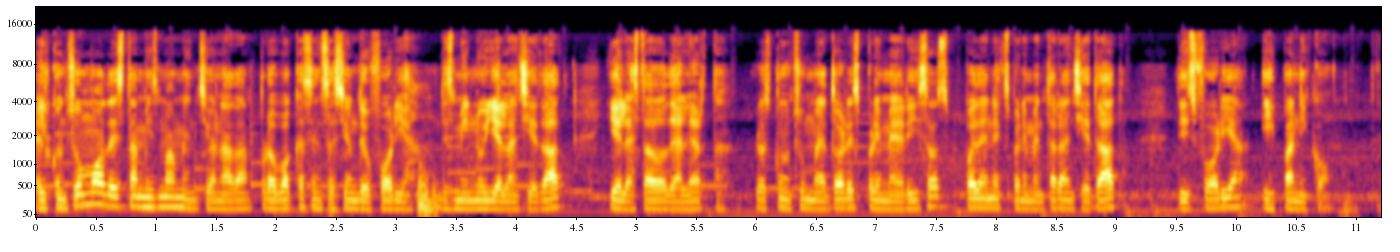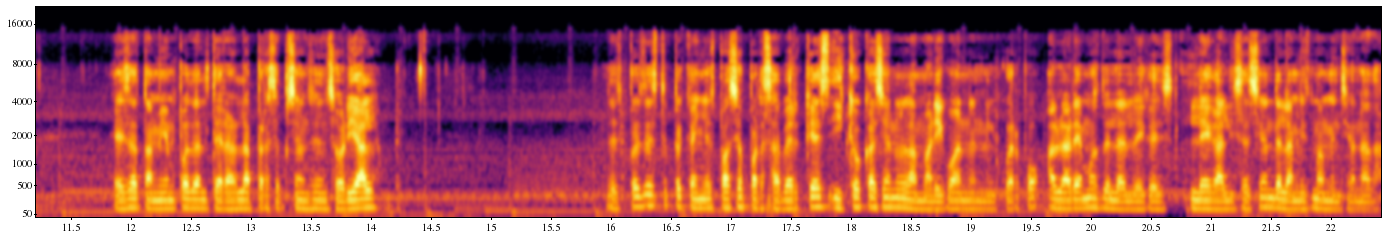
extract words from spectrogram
El consumo de esta misma mencionada provoca sensación de euforia, disminuye la ansiedad y el estado de alerta. Los consumidores primerizos pueden experimentar ansiedad, disforia y pánico. Esa también puede alterar la percepción sensorial. Después de este pequeño espacio para saber qué es y qué ocasiona la marihuana en el cuerpo, hablaremos de la legalización de la misma mencionada.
